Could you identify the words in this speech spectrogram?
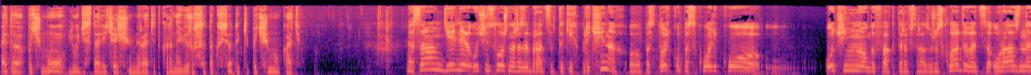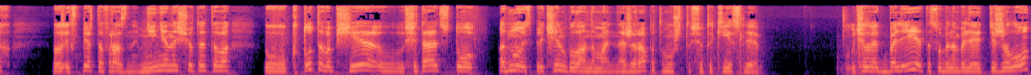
это почему люди стали чаще умирать от коронавируса. Так все-таки почему, Кать? На самом деле очень сложно разобраться в таких причинах, э, постольку, поскольку очень много факторов сразу же складывается. У разных э, экспертов разные мнения насчет этого. Э, кто-то вообще считает, что одной из причин была аномальная жара, потому что все-таки если человек болеет, особенно болеет тяжело,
